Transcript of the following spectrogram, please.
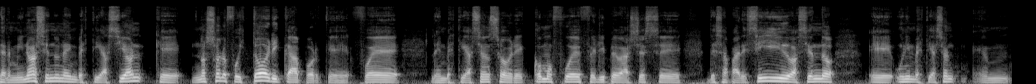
terminó haciendo una investigación que no solo fue histórica, porque fue la investigación sobre cómo fue Felipe Vallese desaparecido, haciendo eh, una investigación em,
